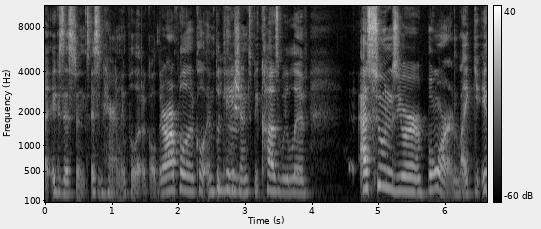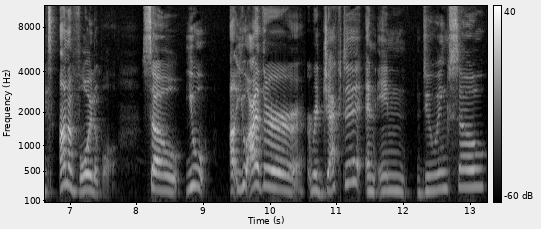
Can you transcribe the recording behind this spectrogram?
existence is inherently political there are political mm-hmm. implications mm-hmm. because we live as soon as you're born like it's unavoidable so you uh, you either reject it and in doing so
